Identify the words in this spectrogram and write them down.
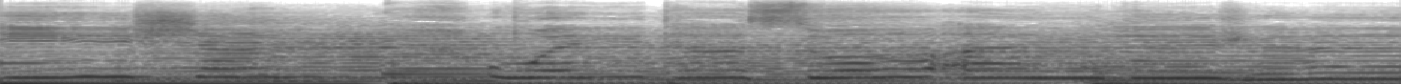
一生为她所爱的人。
